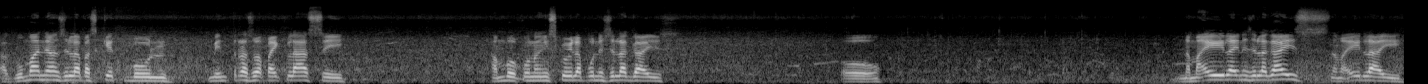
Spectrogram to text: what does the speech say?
Aguman yan sila basketball, mintras wa pay klase. Ambo kung nang eskwela po ni sila guys. Oh. Na mailay ni sila guys, na mailay.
